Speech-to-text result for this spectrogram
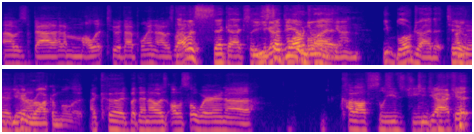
I was bad. I had a mullet too at that point. And I was that wearing- was sick actually. you, You, gotta used do to your blow mullet dry again. You blow dried it too. I did. You yeah. could rock a mullet. I could, but then I was also wearing a cut off sleeves jean Jean jacket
